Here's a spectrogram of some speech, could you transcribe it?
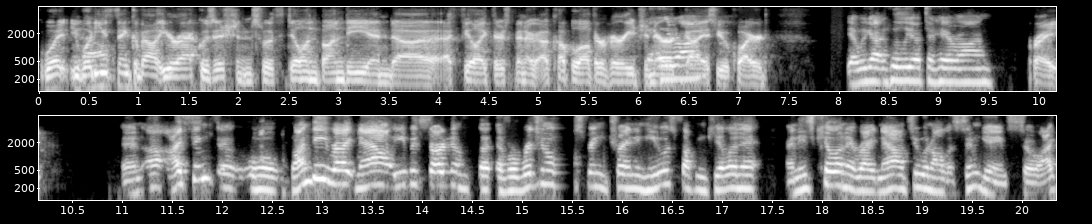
What What do you think about your acquisitions with Dylan Bundy and uh, I feel like there's been a, a couple other very generic guys you acquired, Yeah, we got Julio Teheran. right? And uh, I think that, well, Bundy right now, even starting of, of original spring training, he was fucking killing it. And he's killing it right now, too, in all the sim games. So I,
